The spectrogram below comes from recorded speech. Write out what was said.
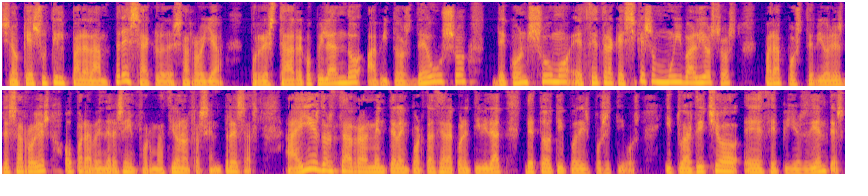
sino que es útil para la empresa que lo desarrolla, porque está recopilando hábitos de uso, de consumo, etcétera, que sí que son muy valiosos para posteriores desarrollos o para vender esa información a otras empresas. Ahí es donde está realmente la importancia de la conectividad de todo tipo de dispositivos. Y tú has dicho eh, cepillos de dientes.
